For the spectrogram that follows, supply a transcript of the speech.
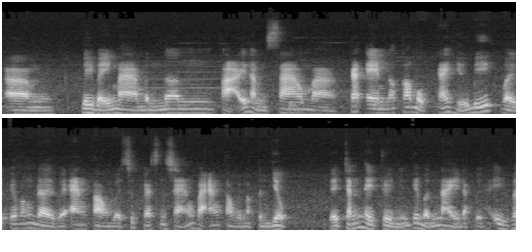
À, vì vậy mà mình nên phải làm sao mà các em nó có một cái hiểu biết về cái vấn đề về an toàn về sức khỏe sinh sản và an toàn về mặt tình dục để tránh lây truyền những cái bệnh này đặc biệt HIV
